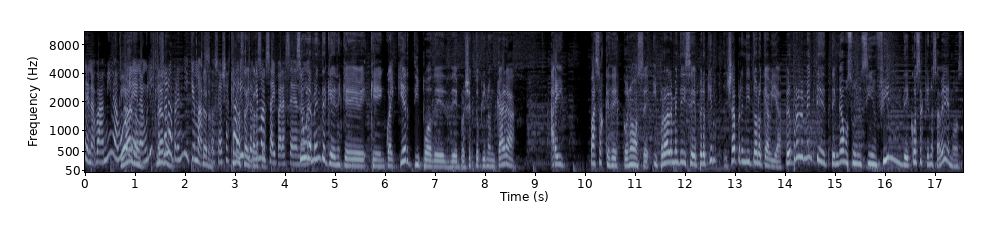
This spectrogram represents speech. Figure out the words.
En, a mí me aburre. Claro, en algo. Listo, claro. ya lo aprendí. ¿Qué más? Claro. O sea, ya ¿Qué está hay listo. para ¿Qué hacer? más hay para hacer? Seguramente que, que- que en cualquier tipo de, de proyecto que uno encara hay pasos que desconoce y probablemente dice, pero ¿qué? ya aprendí todo lo que había, pero probablemente tengamos un sinfín de cosas que no sabemos.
